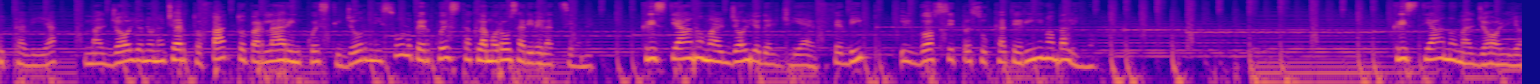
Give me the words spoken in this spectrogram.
Tuttavia, Malgioglio non ha certo fatto parlare in questi giorni solo per questa clamorosa rivelazione. Cristiano Malgioglio del GF VIP, il gossip su Caterino Balivo. Cristiano Malgioglio,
